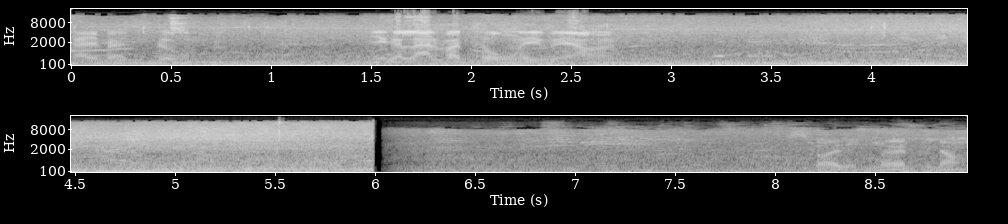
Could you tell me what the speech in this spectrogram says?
ขายปลาทงนี่ก็ร้านปลาทงเลยอยู่แล้วซอยเด็กเมิดพี่น้อง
